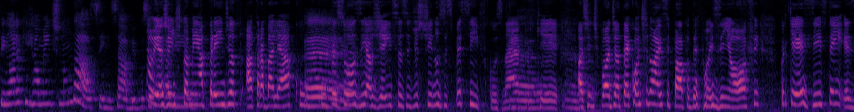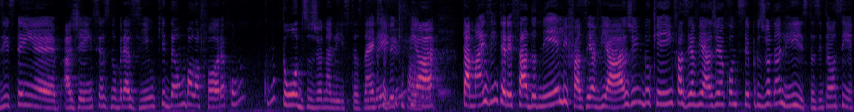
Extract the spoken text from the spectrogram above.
tem hora que realmente não dá, assim, sabe? Você não, e a gente ali... também aprende a, a trabalhar com, é... com, pessoas e agências e destinos específicos, né? É... Porque é. a gente pode até continuar esse papo depois em off, porque existem, existem é, agências no Brasil que dão bola fora com, com todos os jornalistas, né? que você vê que fala. o PR tá mais interessado nele fazer a viagem do que em fazer a viagem acontecer para os jornalistas. Então, assim,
